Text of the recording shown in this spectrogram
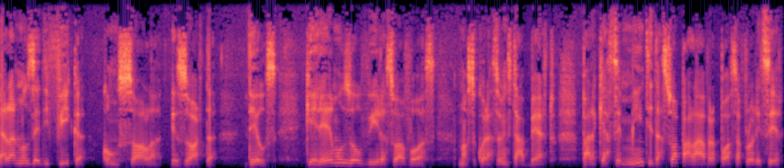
Ela nos edifica, consola, exorta Deus, queremos ouvir a Sua voz. Nosso coração está aberto para que a semente da Sua palavra possa florescer.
